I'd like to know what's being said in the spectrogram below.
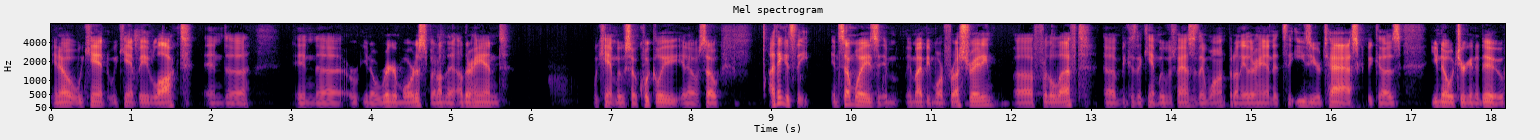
you know we can't we can't be locked and uh in uh you know rigor mortis but on the other hand we can't move so quickly you know so i think it's the in some ways it, it might be more frustrating uh, for the left uh, because they can't move as fast as they want but on the other hand it's the easier task because you know what you're going to do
